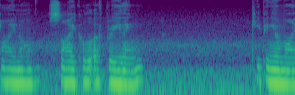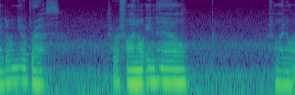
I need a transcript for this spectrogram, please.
final cycle of breathing, keeping your mind on your breath for a final inhale, final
